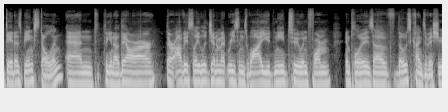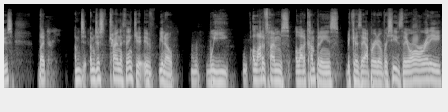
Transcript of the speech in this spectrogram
data is being stolen and you know there are there are obviously legitimate reasons why you'd need to inform employees of those kinds of issues but i'm j- i'm just trying to think if you know we a lot of times a lot of companies because they operate overseas they're already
